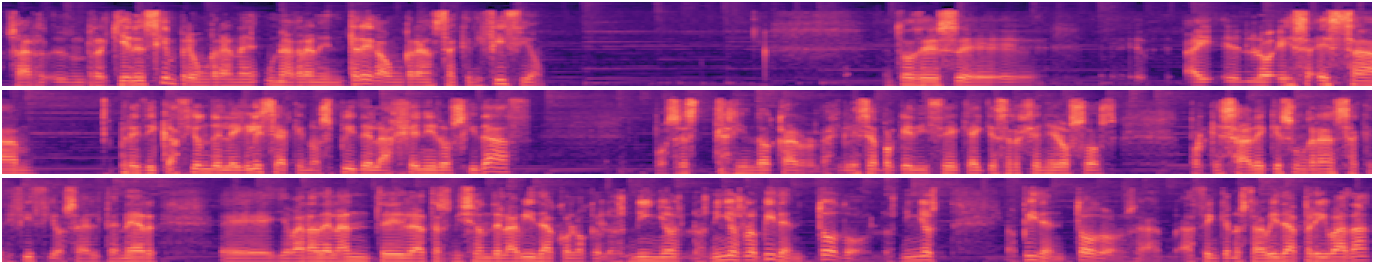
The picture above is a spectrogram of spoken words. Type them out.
o sea, requieren siempre una gran entrega, un gran sacrificio. Entonces, eh, hay, esa, esa, predicación de la Iglesia que nos pide la generosidad, pues es teniendo claro, la Iglesia porque dice que hay que ser generosos, porque sabe que es un gran sacrificio, o sea, el tener, eh, llevar adelante la transmisión de la vida con lo que los niños, los niños lo piden todo, los niños lo piden todo, o sea, hacen que nuestra vida privada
